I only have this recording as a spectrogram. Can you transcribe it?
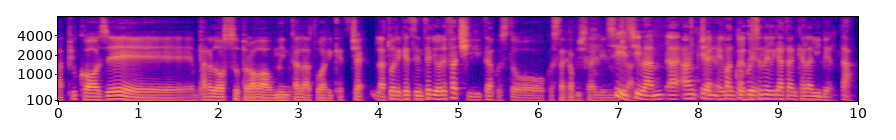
a più cose è un paradosso, però aumenta la tua ricchezza. Cioè, la tua ricchezza interiore facilita questo, questa capacità di rinunciare. Sì, sì, ma eh, anche cioè, è una questione che... legata anche alla libertà.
